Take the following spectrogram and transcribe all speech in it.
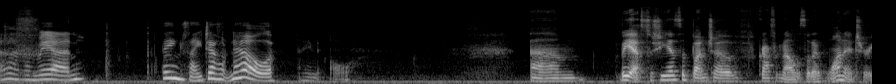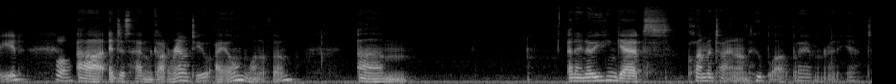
Oh man, things I don't know. I know. Um, but yeah, so she has a bunch of graphic novels that I've wanted to read. Cool. uh, and just hadn't gotten around to. I own one of them. Um, and I know you can get Clementine on Hoopla, but I haven't read it yet.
